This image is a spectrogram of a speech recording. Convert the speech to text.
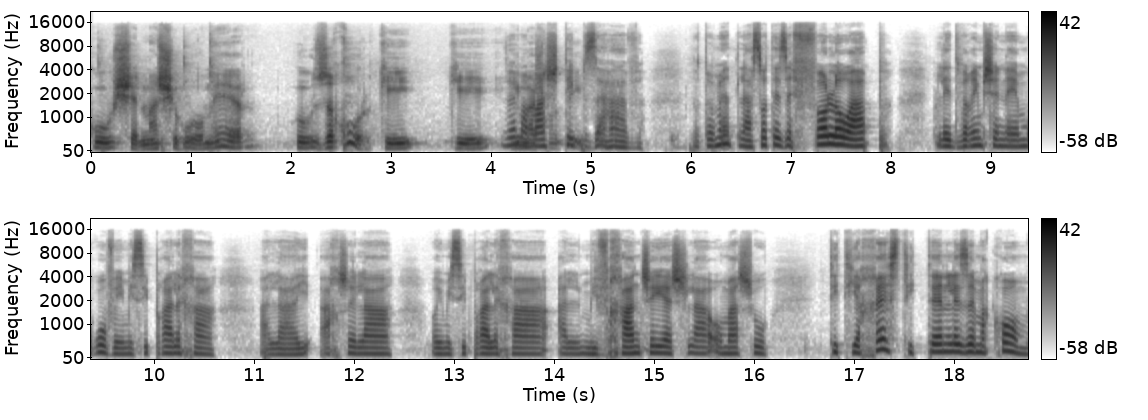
הוא שמה שהוא אומר הוא זכור, כי, כי זה ממש טיפ זהב. זאת אומרת, לעשות איזה פולו-אפ לדברים שנאמרו, ואם היא סיפרה לך על האח שלה, או אם היא סיפרה לך על מבחן שיש לה, או משהו, תתייחס, תיתן לזה מקום.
